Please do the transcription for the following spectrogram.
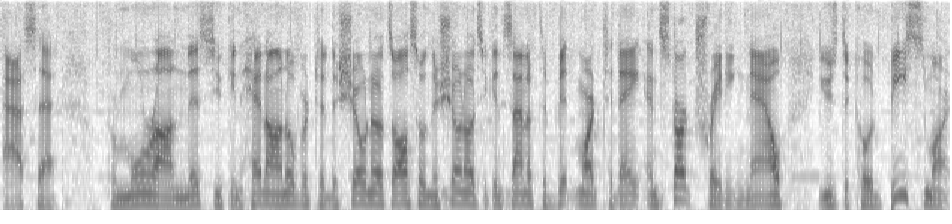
asset. For more on this, you can head on over to the show notes. Also, in the show notes, you can sign up to Bitmart today and start trading now. Use the code BSMART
